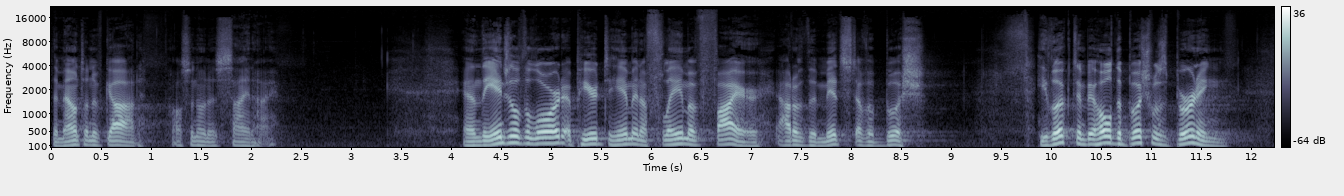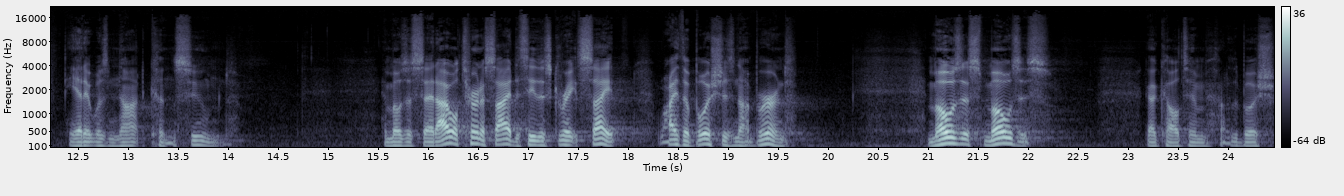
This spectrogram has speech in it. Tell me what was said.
the mountain of God, also known as Sinai. And the angel of the Lord appeared to him in a flame of fire out of the midst of a bush. He looked, and behold, the bush was burning, yet it was not consumed. And Moses said, I will turn aside to see this great sight, why the bush is not burned. Moses, Moses, God called him out of the bush.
